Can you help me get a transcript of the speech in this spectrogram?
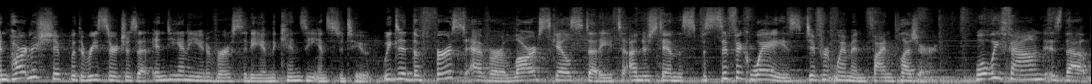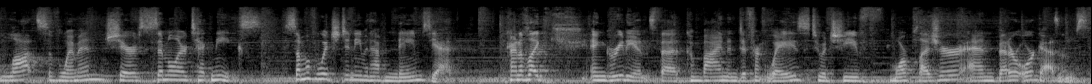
In partnership with the researchers at Indiana University and the Kinsey Institute, we did the first ever large scale study to understand the specific ways different women find pleasure. What we found is that lots of women share similar techniques, some of which didn't even have names yet. Kind of like ingredients that combine in different ways to achieve more pleasure and better orgasms.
